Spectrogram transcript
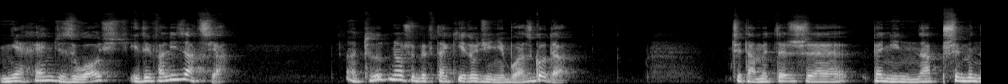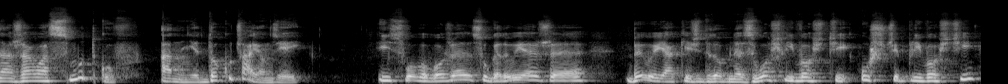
niechęć, złość i rywalizacja. Trudno, żeby w takiej rodzinie była zgoda. Czytamy też, że Peninna przymnażała smutków Annie, dokuczając jej. I Słowo Boże sugeruje, że były jakieś drobne złośliwości, uszczypliwości,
